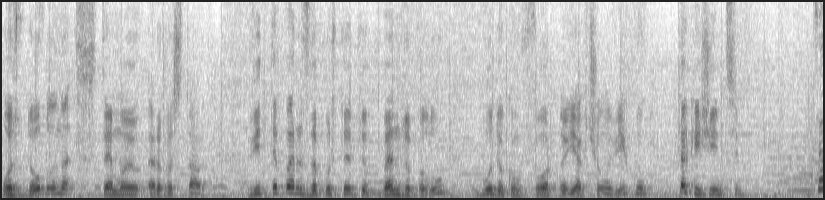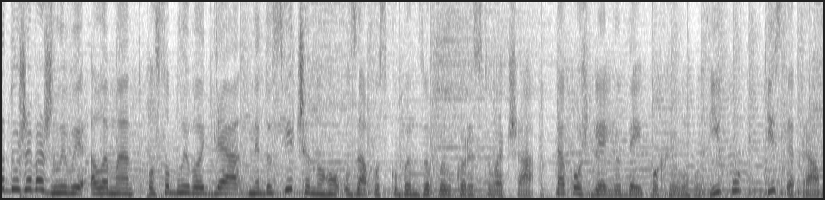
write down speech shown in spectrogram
оздоблена системою ErgoStart. Відтепер запустити бензопилу буде комфортно як чоловіку, так і жінці. Це дуже важливий елемент, особливо для недосвідченого у запуску бензопил користувача, також для людей похилого віку після травм.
